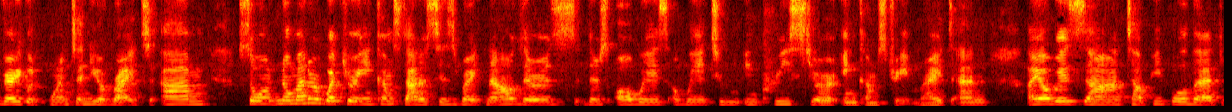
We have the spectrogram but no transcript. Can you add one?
Very good point, and you're right. Um, so no matter what your income status is right now, there's there's always a way to increase your income stream, right? And I always uh, tell people that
